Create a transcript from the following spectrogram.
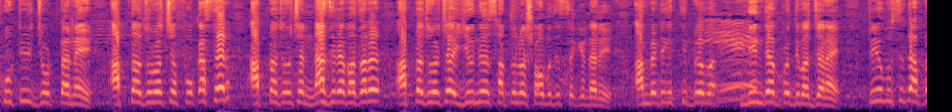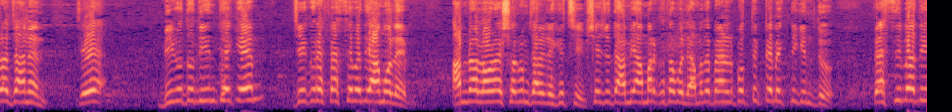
খুঁটির জোরটা নেই। আপনার জোর হচ্ছে ফোকাসের আপনার জোর হচ্ছে নাজিরা বাজারের আপনার জোর হচ্ছে ইউনিয়ন ছাত্রদল সভাপতি সেক্রেটারি। আমরা এটাকে তীব্র নিন্দা প্রতিবাদ জানাই। প্রিয় উপস্থিতি আপনারা জানেন যে বিগত দিন থেকে যে করে ফ্যাসিবাদী আমলে আমরা লড়াই সংগ্রাম জারি রেখেছি সে যদি আমি আমার কথা বলি আমাদের প্যানেলের প্রত্যেকটা ব্যক্তি কিন্তু ফ্যাসিবাদী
